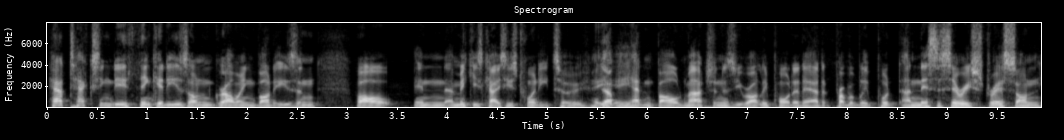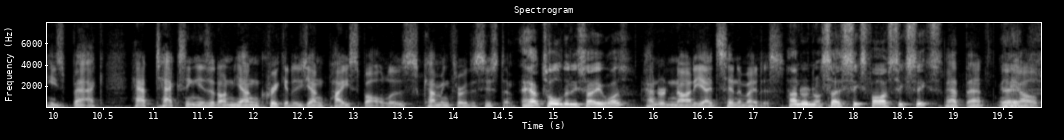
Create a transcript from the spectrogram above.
how taxing do you think it is on growing bodies? And while in uh, Mickey's case, he's 22. He, Yep. he hadn't bowled much, and as you rightly pointed out, it probably put unnecessary stress on his back. How taxing is it on young cricketers, young pace bowlers coming through the system? How tall did he say he was? 198 centimetres. 100, so six five, six six. About that in the old.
